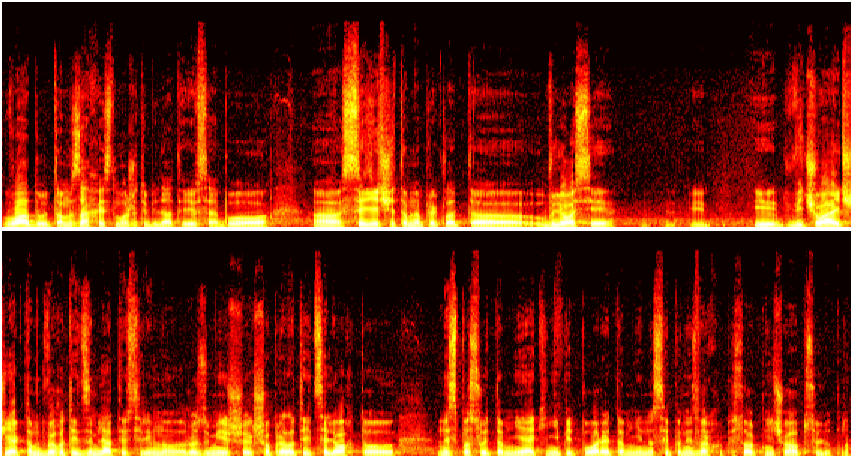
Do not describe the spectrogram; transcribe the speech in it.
владу, там захист може тобі дати і все. Бо сидячи там, наприклад, в льосі і, відчуваючи, як там двиготить земля, ти все рівно розумієш, що якщо прилетить це льох, то не спасуть там ніякі ні підпори, там, ні насипаний зверху пісок, нічого абсолютно.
